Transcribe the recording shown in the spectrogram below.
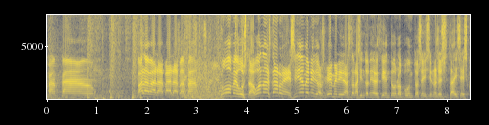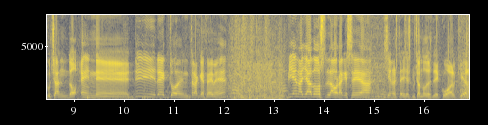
Pam, pam. Para, para, para, pam. ¿Cómo me gusta? Buenas tardes, bienvenidos, bienvenidas a la sintonía del 101.6 si nos estáis escuchando en eh, directo en Track FM. Bien hallados la hora que sea, si nos estáis escuchando desde cualquier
